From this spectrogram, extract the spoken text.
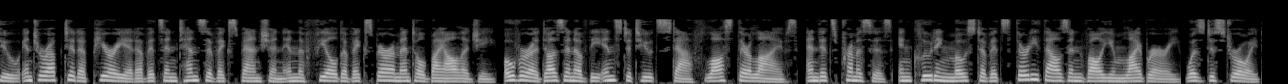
II interrupted a period of its intensive expansion in the field of experimental biology. Over a dozen of the institute's staff lost their lives, and its premises, including most of its 30,000 volume library, was destroyed.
